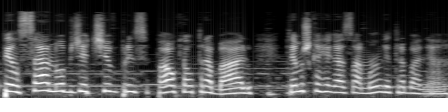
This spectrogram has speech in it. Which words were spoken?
pensar no objetivo principal, que é o trabalho. Temos que arregaçar a manga e trabalhar.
